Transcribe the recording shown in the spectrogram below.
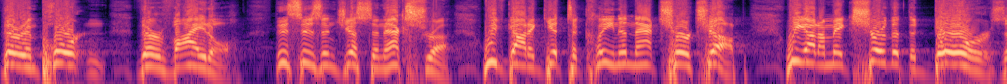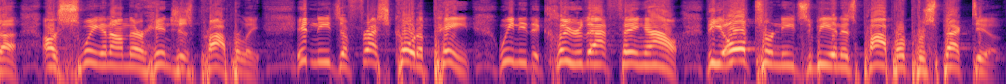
They're important. They're vital. This isn't just an extra. We've got to get to cleaning that church up. We got to make sure that the doors uh, are swinging on their hinges properly. It needs a fresh coat of paint. We need to clear that thing out. The altar needs to be in its proper perspective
